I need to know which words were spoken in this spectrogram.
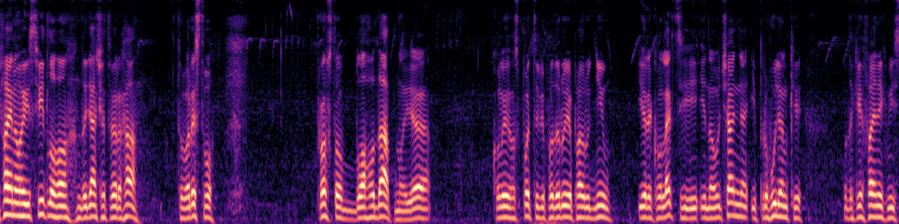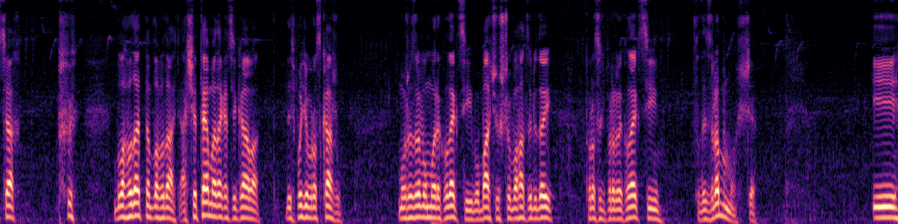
файного і світлого дня четверга. Товариство просто благодатно є, коли Господь тобі подарує пару днів і реколекції, і навчання, і прогулянки у таких файних місцях. Пф, Благодать на благодать. А ще тема така цікава, десь потім розкажу. Може, зробимо реколекції, бо бачу, що багато людей просять про реколекції, то десь зробимо ще. І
